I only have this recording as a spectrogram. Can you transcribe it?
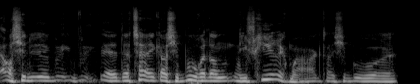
als je, dat zei ik, als je boeren dan nieuwsgierig maakt. Als je boeren,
